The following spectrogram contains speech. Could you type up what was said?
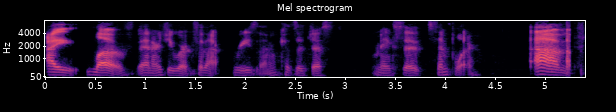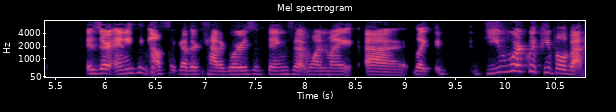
I love energy work for that reason because it just makes it simpler. Um, is there anything else like other categories of things that one might uh like? You work with people about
